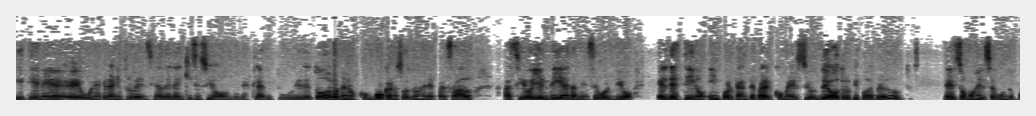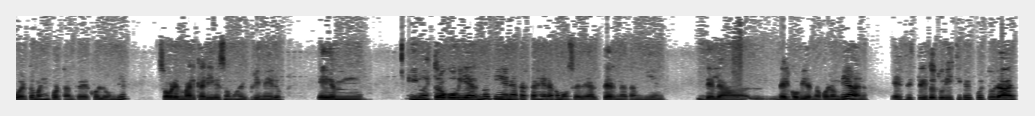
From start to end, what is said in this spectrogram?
y tiene eh, una gran influencia de la Inquisición, de la esclavitud y de todo lo que nos convoca a nosotros en el pasado, así hoy en día también se volvió el destino importante para el comercio de otro tipo de productos. Eh, somos el segundo puerto más importante de Colombia, sobre el Mar Caribe somos el primero. Em, y nuestro gobierno tiene a Cartagena como sede alterna también del gobierno colombiano. Es distrito turístico y cultural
